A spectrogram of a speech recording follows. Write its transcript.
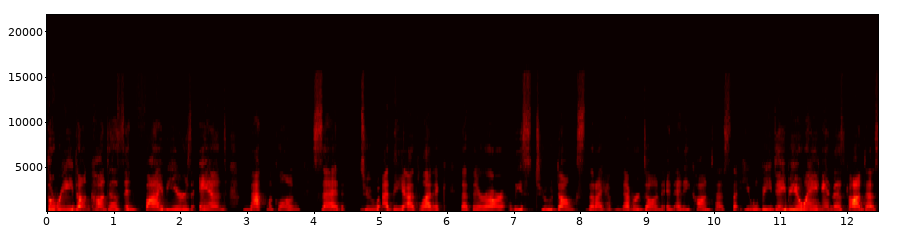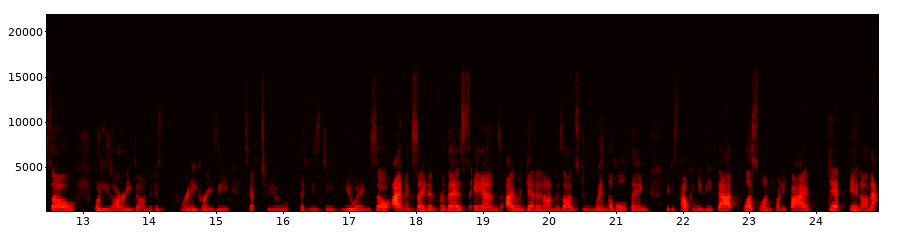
three dunk contests in five years. And Mac McClung said to the Athletic that there are at least two dunks that I have never done in any contest that he will be debuting in this contest. So, what he's already done is pretty crazy. He's got two that he's debuting. So I'm excited for this. And I would get in on his odds to win the whole thing because how can you beat that? Plus 125. Get in on that.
